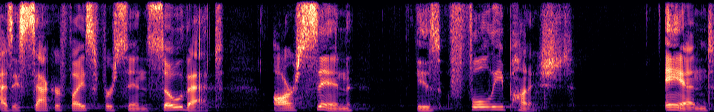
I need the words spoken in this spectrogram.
as a sacrifice for sin so that our sin is fully punished and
